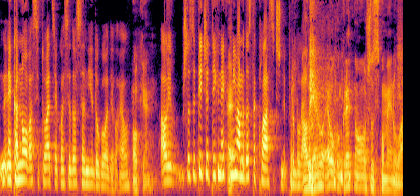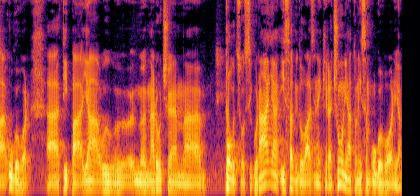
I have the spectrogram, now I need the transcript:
neka nova situacija koja se do sad nije dogodila. Jel? Ok. Ali što se tiče tih nekih, mi imamo dosta klasične probleme. Ali evo, evo konkretno ovo što si spomenula, ugovor. A, tipa ja u, naručujem a, policu osiguranja i sad mi dolazi neki račun, ja to nisam ugovorio.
